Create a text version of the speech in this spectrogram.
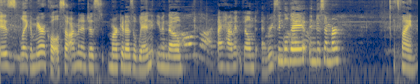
is like a miracle. So I'm gonna just mark it as a win, even though I haven't filmed every single day in December. It's fine,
